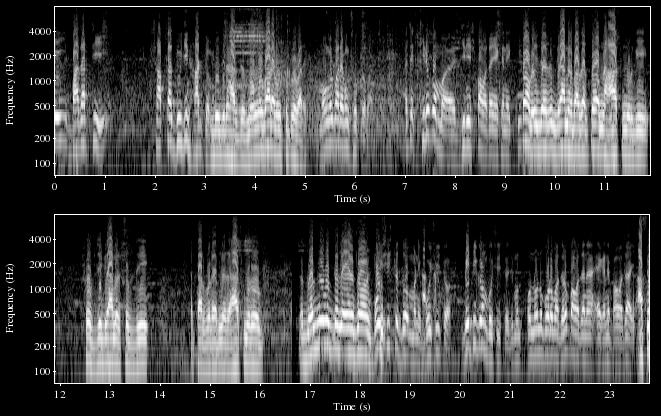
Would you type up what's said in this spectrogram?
এই বাজারটি সপ্তাহ দুই দিন হাট জমে। দুই দিন হার জমে মঙ্গলবার এবং শুক্রবারে। মঙ্গলবার এবং শুক্রবার। আচ্ছা কীরকম জিনিস পাওয়া যায় এখানে? কি সব এই গ্রামের বাজার তো আপনার হাঁস মুরগি সবজি গ্রামের সবজি তারপরে আপনার হাঁস মুরগ ধর্মীয় মধ্যে নেই তো বৈশিষ্ট্য মানে বৈশিষ্ট্য ব্যতিক্রম বৈশিষ্ট্য যেমন অন্য অন্য বড় বাজারও পাওয়া যায় না এখানে পাওয়া যায়। আছে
